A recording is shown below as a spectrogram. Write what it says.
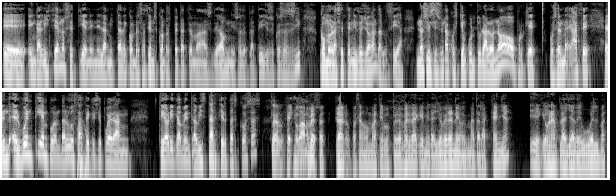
eh, en Galicia no se tiene ni la mitad de conversaciones con respecto a temas de ovnis o de platillos y cosas así, como las he tenido yo en Andalucía. No sé si es una cuestión cultural o no, o porque pues el, hace el, el buen tiempo andaluz hace que se puedan teóricamente avistar ciertas cosas, Claro. pero vamos. Hombre, claro, pasamos más tiempo. Pero es verdad que, mira, yo veraneo en Matalascaña, eh, que es una playa de Huelva,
